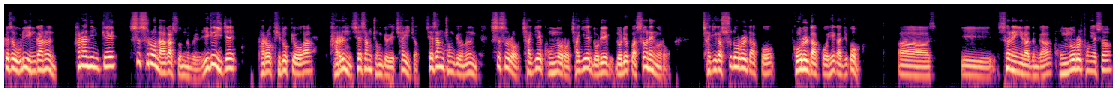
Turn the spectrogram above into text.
그래서 우리 인간은 하나님께 스스로 나아갈 수 없는 거예요. 이게 이제 바로 기독교와 다른 세상 종교의 차이죠. 세상 종교는 스스로 자기의 공로로, 자기의 노력, 노력과 선행으로 자기가 수도를 닦고 도를 닦고 해가지고 어, 이 선행이라든가 공로를 통해서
